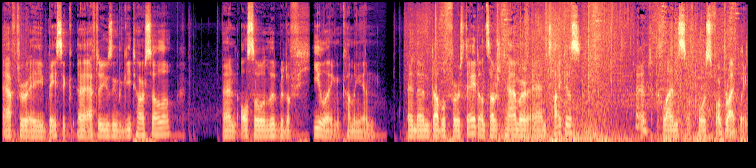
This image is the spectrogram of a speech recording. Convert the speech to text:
after a basic uh, after using the guitar solo, and also a little bit of healing coming in. And then double first aid on Sergeant Hammer and Tychus, and cleanse of course for Brightwing.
